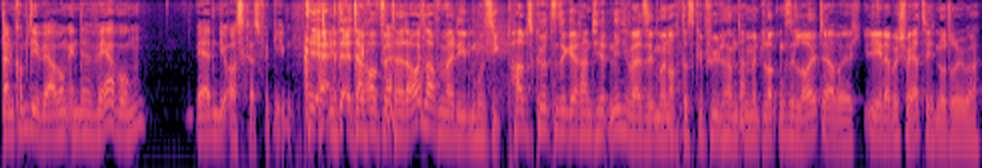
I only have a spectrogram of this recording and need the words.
dann kommt die Werbung. In der Werbung werden die Oscars vergeben. Ja, darauf wird halt auslaufen, weil die Musikparts kürzen sie garantiert nicht, weil sie immer noch das Gefühl haben, damit locken sie Leute, aber ich, jeder beschwert sich nur drüber.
